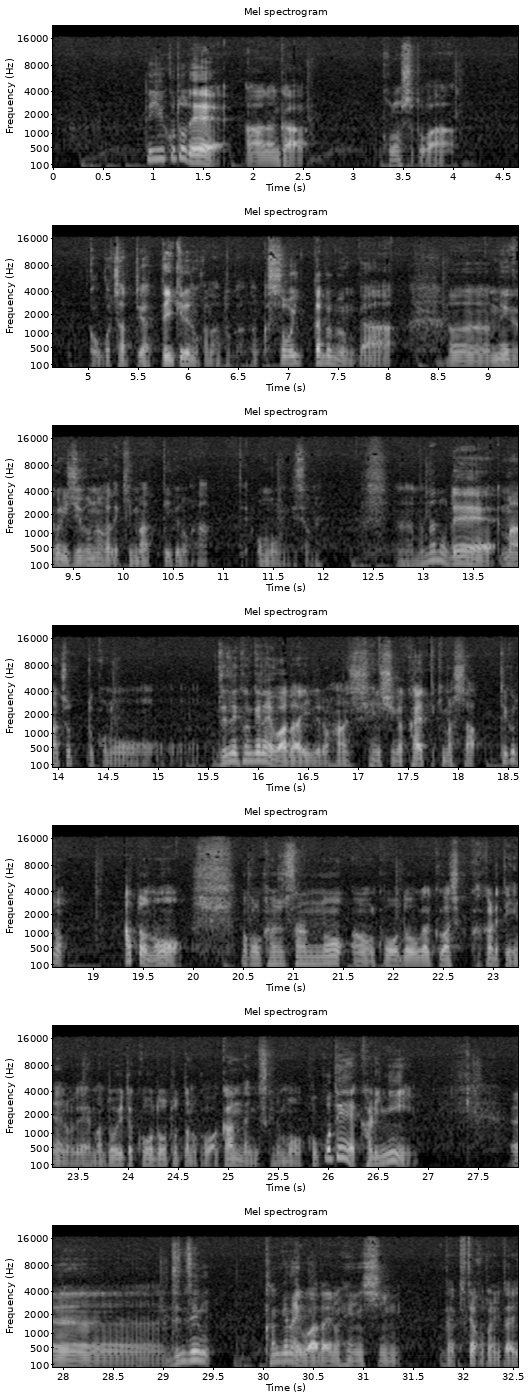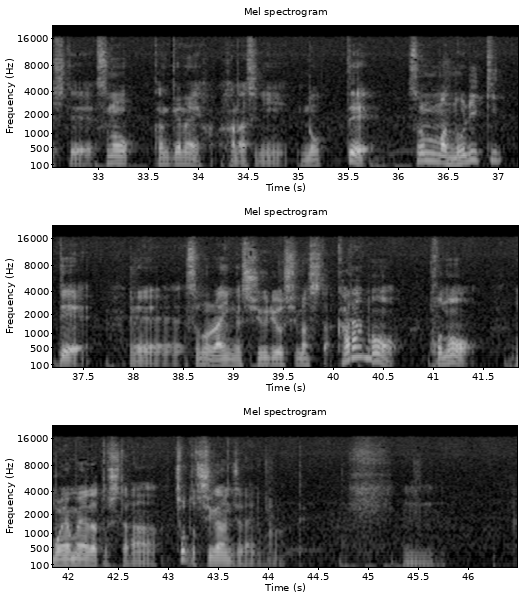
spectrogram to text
っていうことであなんかこの人とは今後チャットやっていけるのかなとかなんかそういった部分がうん明確に自分の中で決まっていくのかなって思うんですよね。うん、なので、まあちょっとこの、全然関係ない話題での返信が返ってきましたっていうことの後の、まあ、この彼女さんの、行動が詳しく書かれていないので、まあ、どういった行動をとったのかわかんないんですけども、ここで仮に、えー、全然関係ない話題の返信が来たことに対して、その関係ない話に乗って、そのまま乗り切って、えー、その LINE が終了しましたからのこのモヤモヤだとしたらちょっと違うんじゃないのかなって、うん、だか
